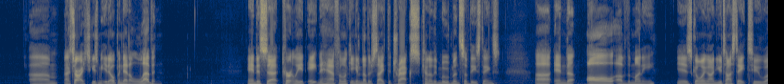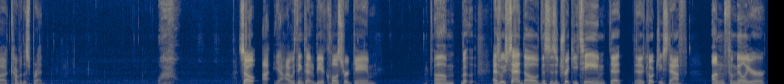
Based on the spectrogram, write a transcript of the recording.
Um, uh, sorry, excuse me. It opened at eleven and it's uh, currently at eight and a half. I'm looking at another site that tracks kind of the movements of these things, uh, and uh, all of the money is going on Utah State to uh, cover the spread. Wow. So uh, yeah, I would think that would be a closer game. Um, but as we've said, though, this is a tricky team that the coaching staff unfamiliar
